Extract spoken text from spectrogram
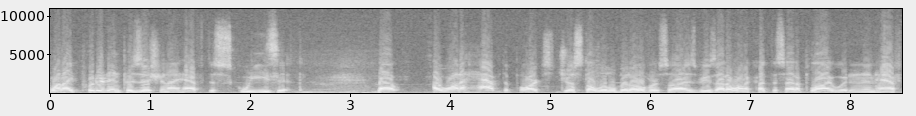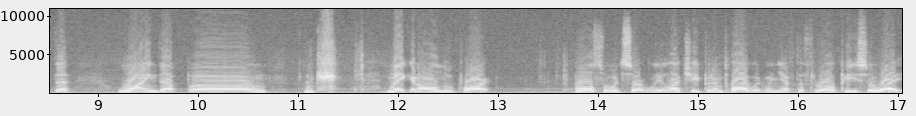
when I put it in position, I have to squeeze it. Now, I want to have the parts just a little bit oversized because I don't want to cut this out of plywood and then have to wind up uh, making a whole new part. Balsa would certainly a lot cheaper than plywood when you have to throw a piece away.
